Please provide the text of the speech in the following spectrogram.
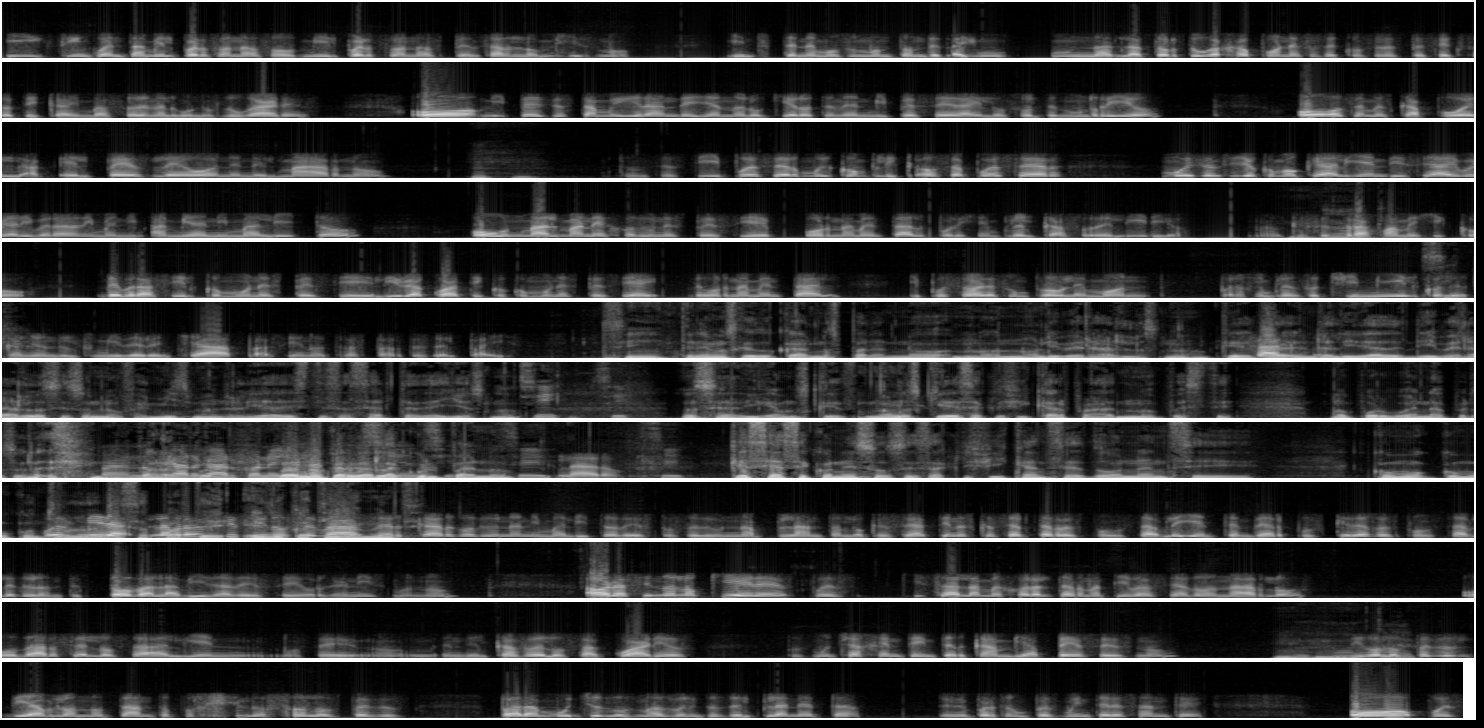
y cincuenta mil personas o mil personas pensaron lo mismo y entonces tenemos un montón de hay una, la tortuga japonesa se considera una especie exótica invasora en algunos lugares o mi pez ya está muy grande y ya no lo quiero tener en mi pecera y lo suelto en un río o se me escapó el, el pez león en el mar, ¿no? Entonces sí, puede ser muy complicado, o sea, puede ser muy sencillo como que alguien dice, ay, voy a liberar a mi, animalito, o un mal manejo de una especie ornamental, por ejemplo, el caso del lirio, que se trajo a México de Brasil como una especie, el lirio acuático como una especie de ornamental, y pues ahora es un problemón, por ejemplo, en Xochimil, con el cañón del sumidero en Chiapas y en otras partes del país. Sí, tenemos que educarnos para no, no, no liberarlos, ¿no? Que en realidad liberarlos es un eufemismo, en realidad es deshacerte de ellos, ¿no? Sí, sí. O sea, digamos que no los quieres sacrificar para no, pues, este, no por buena persona, sino para no cargar con para no cargar la culpa, ¿no? Sí, claro. Sí. ¿Qué se hace con eso? ¿Se sacrifican, se donan, se ¿Cómo, cómo pues controlar mira, esa la parte verdad es que si no se va a hacer cargo de un animalito de estos, o de una planta, lo que sea, tienes que hacerte responsable y entender pues que eres responsable durante toda la vida de ese organismo, ¿no? Ahora, si no lo quieres, pues quizá la mejor alternativa sea donarlos o dárselos a alguien, no sé, ¿no? En el caso de los acuarios, pues mucha gente intercambia peces, ¿no? Digo, los peces diablo no tanto porque no son los peces para muchos los más bonitos del planeta, me parece un pez muy interesante, o pues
